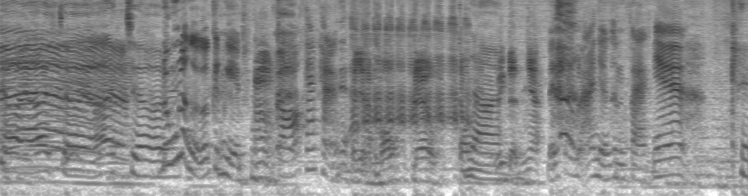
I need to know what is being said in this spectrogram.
trời ơi trời ơi trời Đúng là người có kinh nghiệm, Ừ. có khác hẳn. bây giờ là một đều câu Rồi. quyết định nha Để xem là ai nhận hình phạt nha. ok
